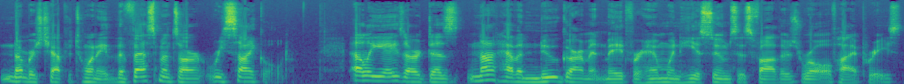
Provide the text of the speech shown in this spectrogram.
Numbers chapter 20, the vestments are recycled. Eleazar does not have a new garment made for him when he assumes his father's role of high priest.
